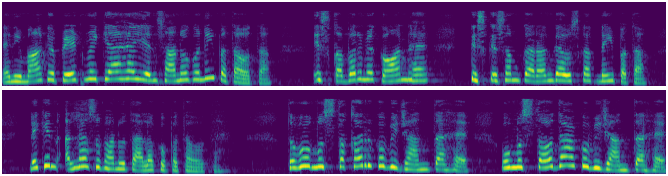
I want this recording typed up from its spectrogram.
یعنی ماں کے پیٹ میں کیا ہے، یہ انسانوں کو نہیں پتا ہوتا۔ اس قبر میں کون ہے، کس قسم کا رنگ ہے، اس کا نہیں پتا۔ لیکن اللہ سبحان تعالیٰ کو پتا ہوتا ہے۔ تو وہ مستقر کو بھی جانتا ہے، وہ مستعودہ کو بھی جانتا ہے۔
